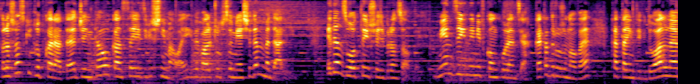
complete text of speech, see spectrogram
Dolnośląski klub karate Jinkao Kansei z Wiszni Małej wywalczył w sumie 7 medali, 1 złoty i 6 brązowych, między innymi w konkurencjach kata drużynowe, kata indywidualne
